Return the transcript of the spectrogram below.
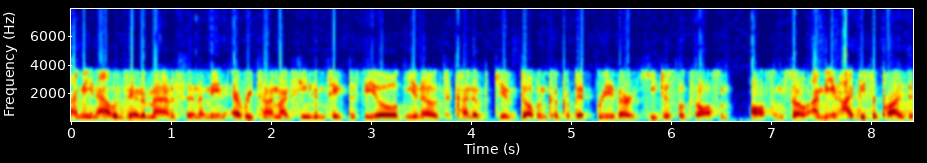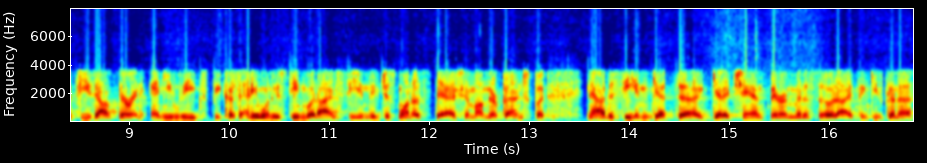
I mean, Alexander Mattison, I mean, every time I've seen him take the field, you know, to kind of give Dalvin Cook a bit breather, he just looks awesome. Awesome. So, I mean, I'd be surprised if he's out there in any leagues because anyone who's seen what I've seen, they just want to stash him on their bench. But now to see him get uh, get a chance there in Minnesota, I think he's going to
